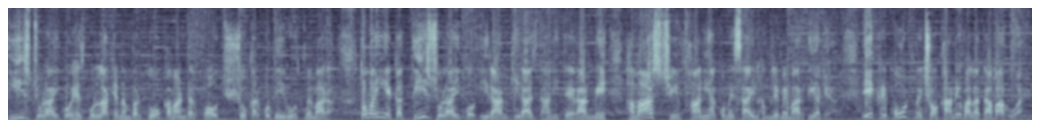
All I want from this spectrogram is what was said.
30 जुलाई को हिजबुल्ला के नंबर दो कमांडर फौज शोकर को बेरूत में मारा तो वहीं 31 जुलाई को ईरान की राजधानी तेहरान में हमास चीफ हानिया को मिसाइल हमले में मार दिया गया। एक रिपोर्ट में चौंकाने वाला दावा हुआ है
